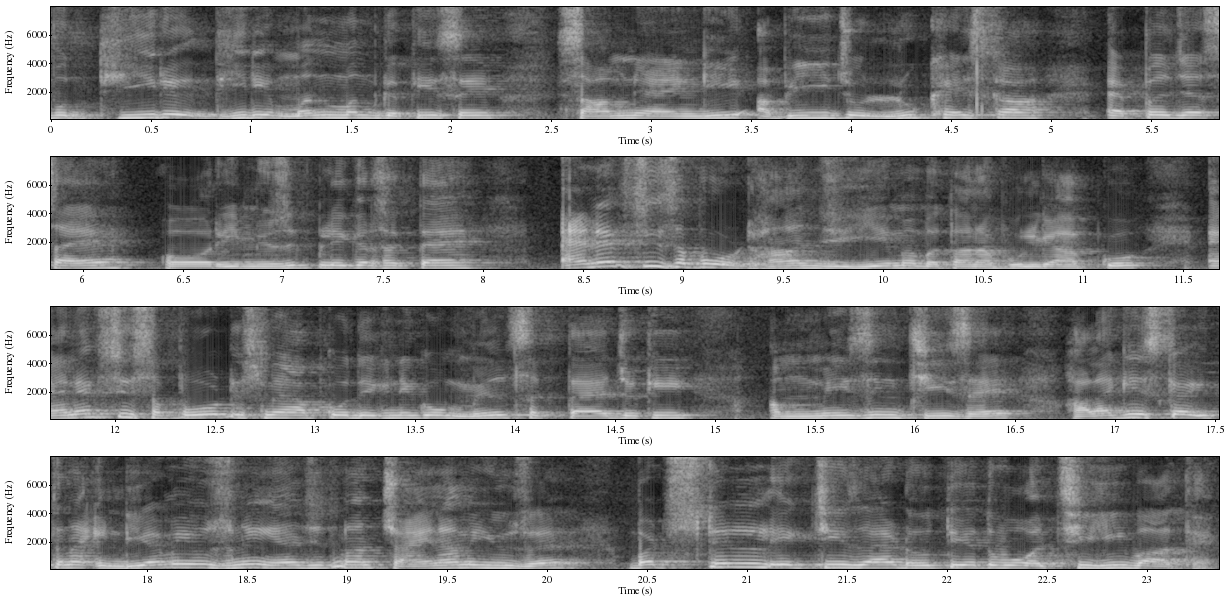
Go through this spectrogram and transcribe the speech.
वो धीरे धीरे मंद मंद गति से सामने आएँगी। अभी जो लुक है, इसका एप्पल जैसा है और ये म्यूज़िक प्ले कर सकता है। एन एफ़ सी सपोर्ट हाँ जी, ये मैं बताना भूल गया आपको। एन एफ़ सी सपोर्ट इसमें आपको देखने को मिल सकता है, जो कि अमेजिंग चीज़ है। हालाँकि इसका इतना इंडिया में यूज़ नहीं है, जितना चाइना में यूज़ है बट स्टिल एक चीज़ ऐड होती है तो वो अच्छी ही बात है।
